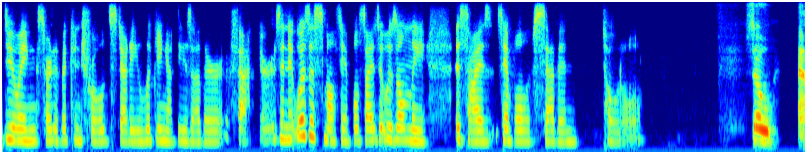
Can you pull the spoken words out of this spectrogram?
doing sort of a controlled study looking at these other factors. And it was a small sample size. It was only a size sample of seven total. So uh,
